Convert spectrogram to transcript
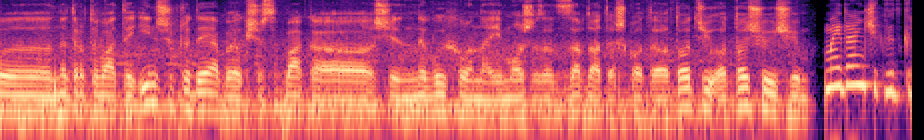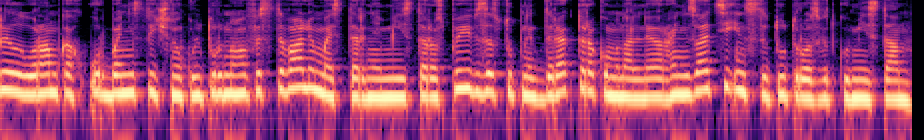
е, не дратувати інших людей, або якщо собака е, ще не вихована і може завдати шкоди оточуючим. Майданчик відкрили у рамках урбаністично-культурного фестивалю Майстерня міста, розповів заступник директора комунальної організації Інститут розвитку міста.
